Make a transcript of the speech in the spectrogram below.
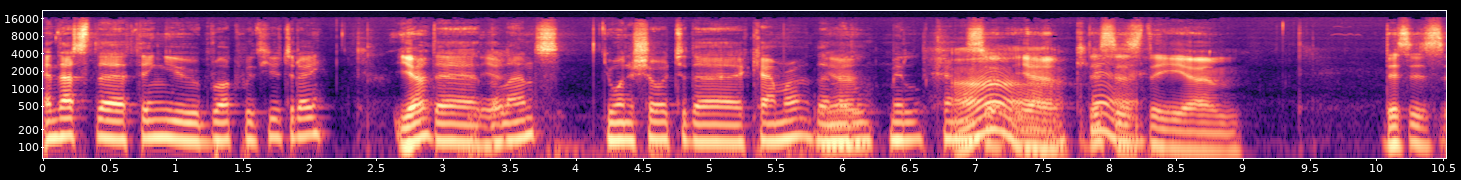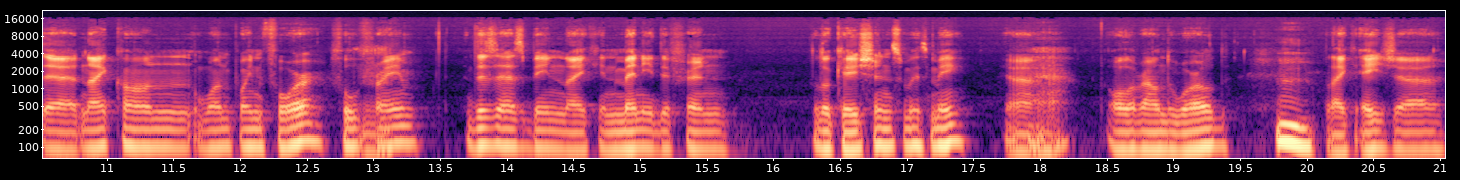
And that's the thing you brought with you today, yeah the the Yeah. lens. You want to show it to the camera, the Yeah. middle middle camera. Ah. so yeah this is the um this is uh, nikon 1.4 full Mm. frame this has been like in many different locations with me uh, Yeah. all around the world Mm. like Asia,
